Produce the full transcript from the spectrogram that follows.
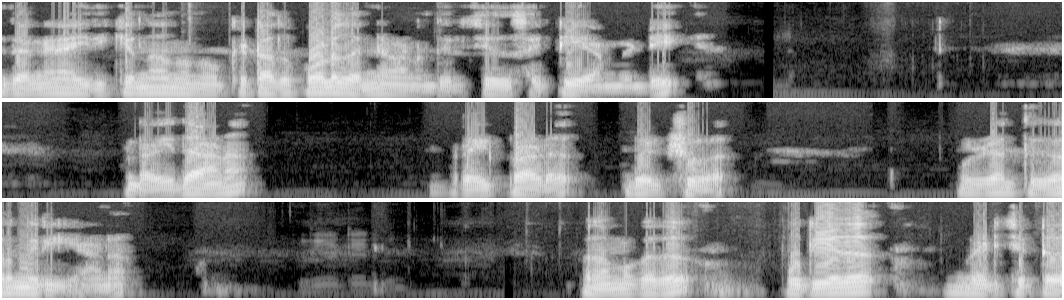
ഇതെങ്ങനെ ഇരിക്കുന്നതെന്ന് നോക്കിയിട്ട് അതുപോലെ തന്നെ വേണം തിരിച്ച് ഇത് സെറ്റ് ചെയ്യാൻ വേണ്ടി. ഉണ്ടോ ഇതാണ് ബ്രേക്ക് പാഡ് ബ്രേക്ക് ഷൂ മുഴുവൻ തീർന്നിരിക്കുകയാണ്. അപ്പോൾ നമുക്കത് പുതിയത് മേടിച്ചിട്ട്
